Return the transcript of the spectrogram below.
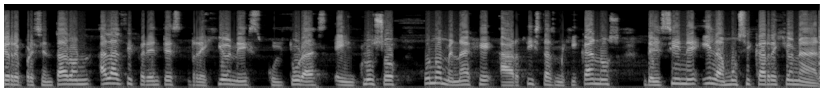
que representaron a las diferentes regiones, culturas e incluso un homenaje a artistas mexicanos del cine y la música regional.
